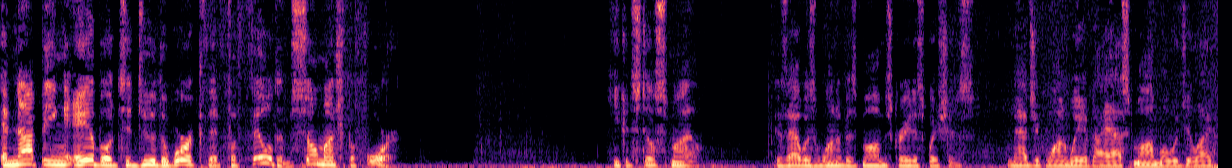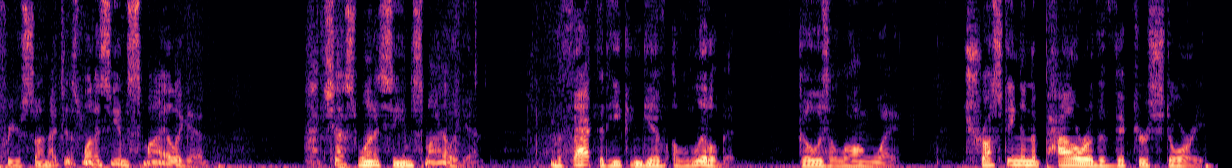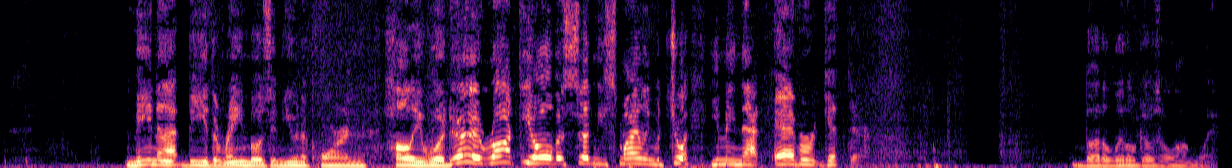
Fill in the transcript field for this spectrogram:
and not being able to do the work that fulfilled him so much before, he could still smile because that was one of his mom's greatest wishes. Magic wand waved. I asked mom, what would you like for your son? I just want to see him smile again. I just want to see him smile again. And the fact that he can give a little bit goes a long way trusting in the power of the victor's story may not be the rainbows and unicorn Hollywood. Hey, Rocky, all of a sudden he's smiling with joy. You may not ever get there. But a little goes a long way.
